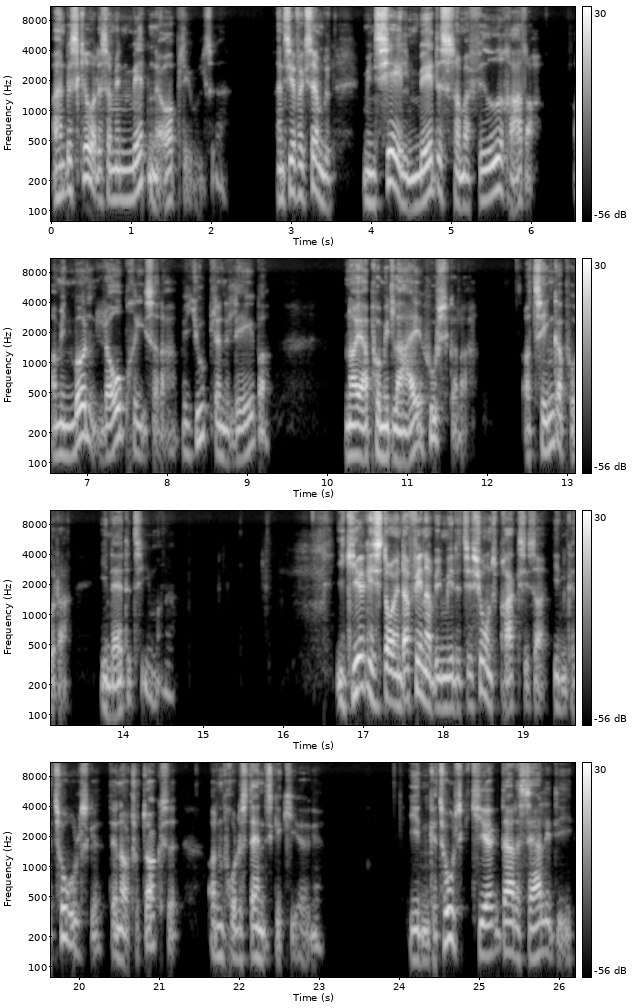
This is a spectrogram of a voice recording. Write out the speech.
Og han beskriver det som en mættende oplevelse. Han siger for eksempel, min sjæl mættes som af fede retter, og min mund lovpriser dig med jublende læber, når jeg på mit leje husker dig og tænker på dig i nattetimerne. I kirkehistorien der finder vi meditationspraksiser i den katolske, den ortodoxe og den protestantiske kirke. I den katolske kirke der er det særligt i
